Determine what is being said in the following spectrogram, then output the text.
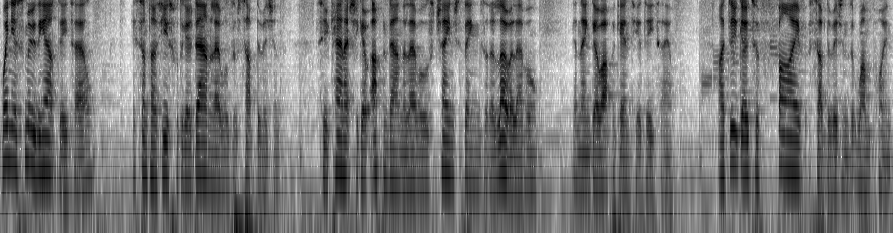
When you're smoothing out detail, it's sometimes useful to go down levels of subdivision. So you can actually go up and down the levels, change things at a lower level and then go up again to your detail. I do go to five subdivisions at one point,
